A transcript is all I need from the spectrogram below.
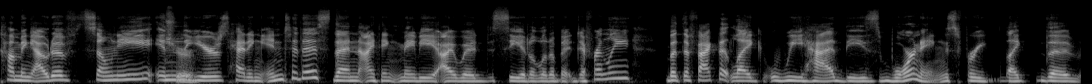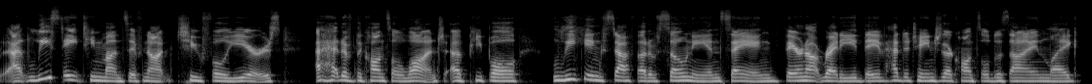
coming out of Sony in Sure. the years heading into this, then I think maybe I would see it a little bit differently. But the fact that like we had these warnings for like the at least 18 months, if not two full years ahead of the console launch of people leaking stuff out of Sony and saying they're not ready, they've had to change their console design, like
